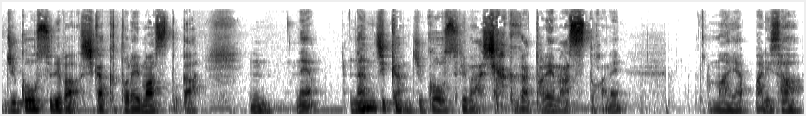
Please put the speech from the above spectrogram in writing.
受講すれば資格取れますとか、うんね、何時間受講すれば資格が取れますとかね。まあやっぱりさ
